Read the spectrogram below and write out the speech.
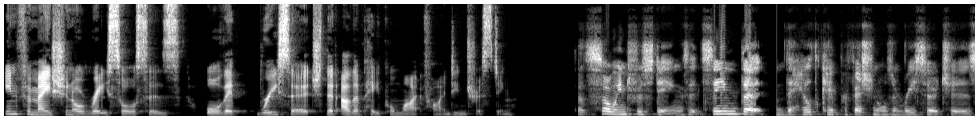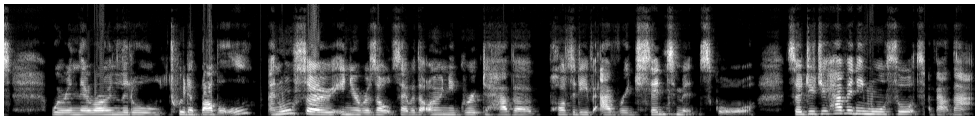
information or resources or their research that other people might find interesting. That's so interesting. It seemed that the healthcare professionals and researchers were in their own little Twitter bubble. And also in your results, they were the only group to have a positive average sentiment score. So, did you have any more thoughts about that?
